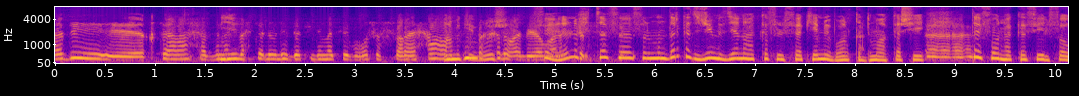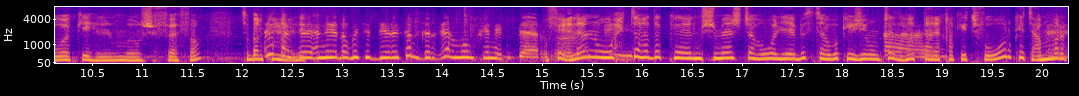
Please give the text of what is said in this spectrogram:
هذه اقتراح بالنسبة حتى للوليدات اللي ما تيبغوش الصراحه اللي ما كيبغوش فعلا حتى في, في المنظر كتجي مزيانه هكا في الفاكهة ملي بغاو نقدموا هكا شي آه، طيفور هكا فيه الفواكه المجففة. تبارك الله عليك. يعني لو بغيتي ديري حتى القرقاع ممكن يدار وفعلا آه، وحتى هذاك المشماش حتى هو اليابس حتى هو كيجي ممتاز آه. بهذه الطريقة كيتفور وكيتعمر آه،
